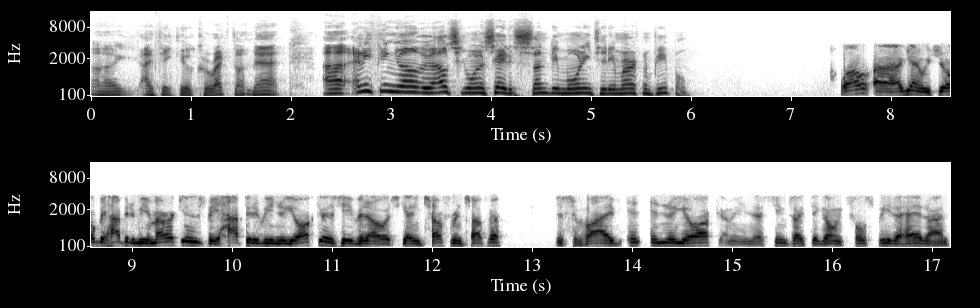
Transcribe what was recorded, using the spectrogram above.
Uh, I think you're correct on that. Uh, anything else you want to say this Sunday morning to the American people? Well, uh, again, we should all be happy to be Americans, be happy to be New Yorkers, even though it's getting tougher and tougher to survive in, in New York. I mean, it seems like they're going full speed ahead on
